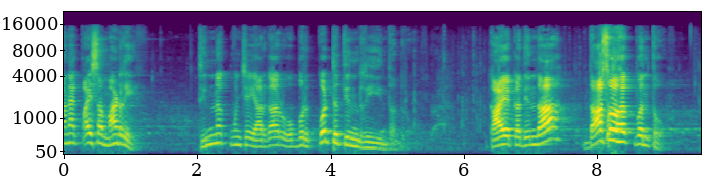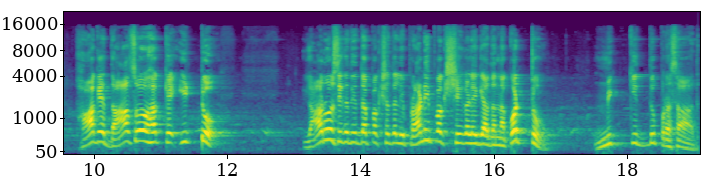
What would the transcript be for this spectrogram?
ಮನ್ಯಾಗ ಪಾಯಸ ಮಾಡ್ರಿ. ತಿನ್ನಕ್ಕೆ ಮುಂಚೆ ಯಾರಿಗಾರು ಒಬ್ಬರು ಕೊಟ್ಟು ತಿನ್ರಿ ಅಂತಂದರು. ಕಾಯಕದಿಂದ ದಾಸೋಹಕ್ಕೆ ಬಂತು. ಹಾಗೆ ದಾಸೋಹಕ್ಕೆ ಇಟ್ಟು ಯಾರೂ ಸಿಗದಿದ್ದ ಪಕ್ಷದಲ್ಲಿ ಪ್ರಾಣಿ ಪಕ್ಷಿಗಳಿಗೆ ಅದನ್ನು ಕೊಟ್ಟು ಮಿಕ್ಕಿದ್ದು ಪ್ರಸಾದ.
